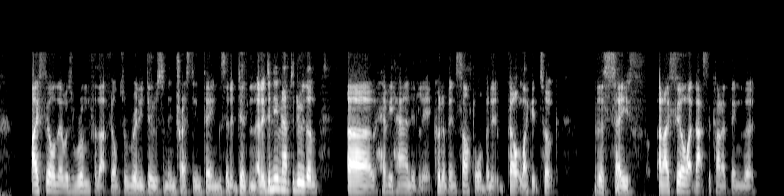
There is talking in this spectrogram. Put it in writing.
I feel there was room for that film to really do some interesting things that it didn't, and it didn't even have to do them uh, heavy-handedly. It could have been subtle, but it felt like it took the safe, and I feel like that's the kind of thing that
